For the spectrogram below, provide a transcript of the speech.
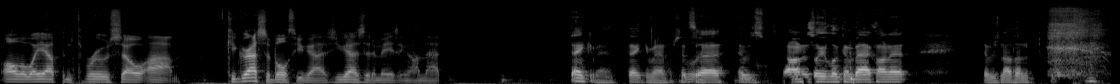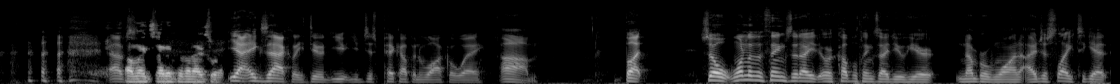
all the way up and through. So um, congrats to both you guys. You guys did amazing on that. Thank you, man. Thank you, man. Absolutely. It's uh, it was honestly looking back on it, it was nothing. I'm excited for the next one. Yeah, exactly, dude. You you just pick up and walk away. Um, but so one of the things that I or a couple things I do here. Number one, I just like to get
